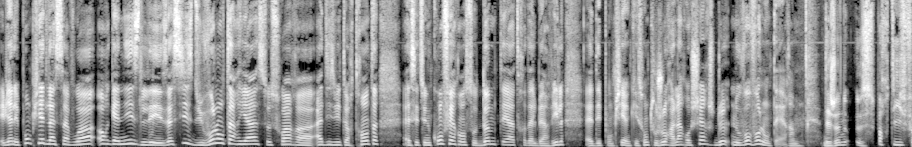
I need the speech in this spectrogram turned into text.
eh bien les pompiers de la Savoie organisent les assises du volontariat ce soir euh, à 18h30. Euh, c'est une conférence au Dôme Théâtre d'Albertville. Des pompiers hein, qui sont toujours à la recherche de nouveaux volontaires. Des jeunes sportifs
